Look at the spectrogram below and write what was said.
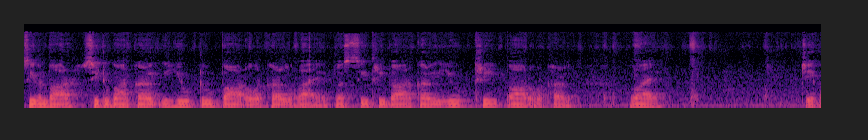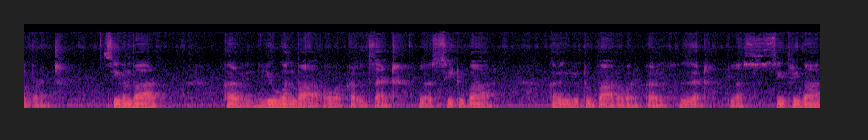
c1 bar c2 bar curl u2 bar over curl y plus c3 bar curl u3 bar over curl y. J component. C1 bar curl u1 bar over curl z plus c2 bar curl u2 bar over curl z plus c3 bar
